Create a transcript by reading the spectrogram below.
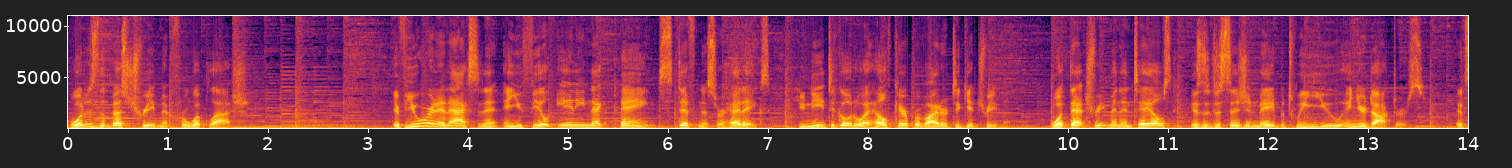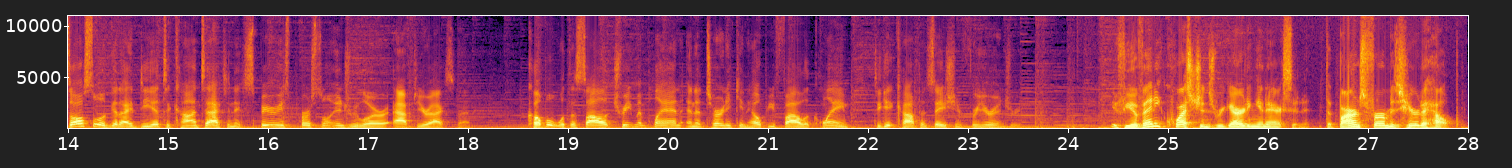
What is the best treatment for whiplash? If you were in an accident and you feel any neck pain, stiffness, or headaches, you need to go to a healthcare provider to get treatment. What that treatment entails is a decision made between you and your doctors. It's also a good idea to contact an experienced personal injury lawyer after your accident. Coupled with a solid treatment plan, an attorney can help you file a claim to get compensation for your injury. If you have any questions regarding an accident, the Barnes firm is here to help.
